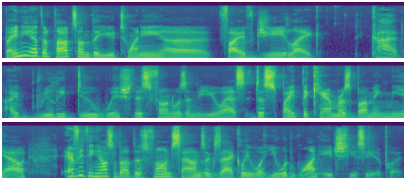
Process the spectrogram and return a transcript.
But any other thoughts on the U20 uh, 5G? Like God, I really do wish this phone was in the US. Despite the cameras bumming me out, everything else about this phone sounds exactly what you would want HTC to put.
